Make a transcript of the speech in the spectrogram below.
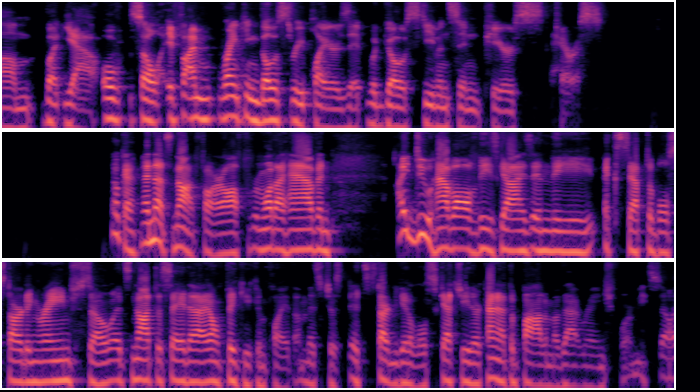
Um, but yeah, so if I'm ranking those three players, it would go Stevenson, Pierce, Harris. Okay, and that's not far off from what I have. And I do have all of these guys in the acceptable starting range. So it's not to say that I don't think you can play them. It's just, it's starting to get a little sketchy. They're kind of at the bottom of that range for me. So,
